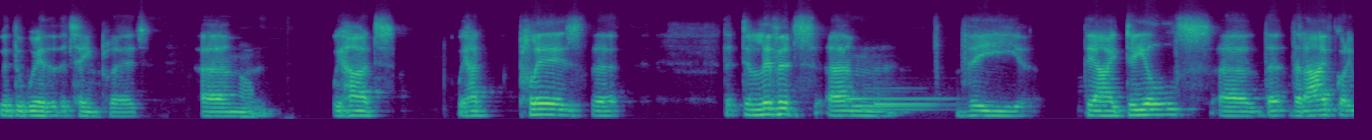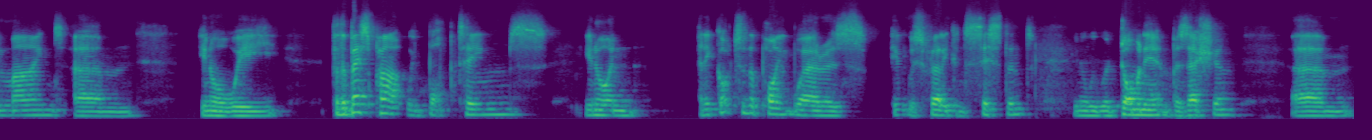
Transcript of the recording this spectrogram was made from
with the way that the team played. Um, oh. We had we had players that that delivered um, the the ideals uh, that that I've got in mind. Um, you know, we for the best part we bop teams. You know, and and it got to the point where as it was fairly consistent. You know, we were dominating possession. Um,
